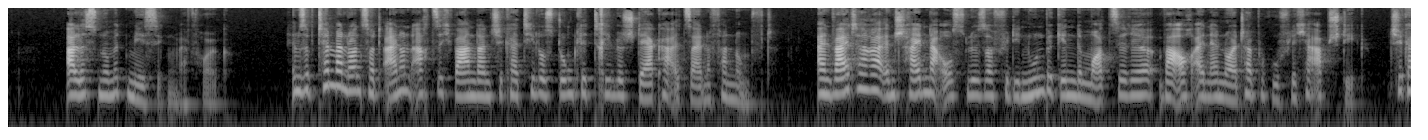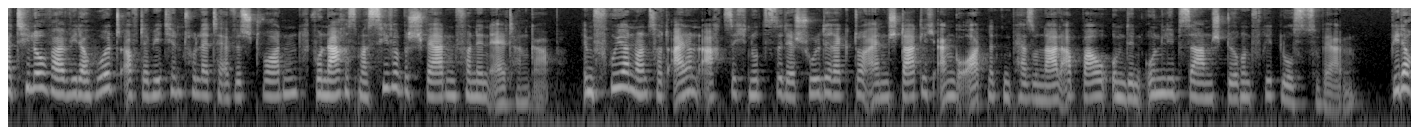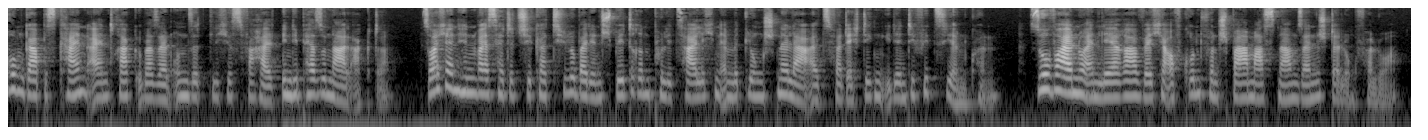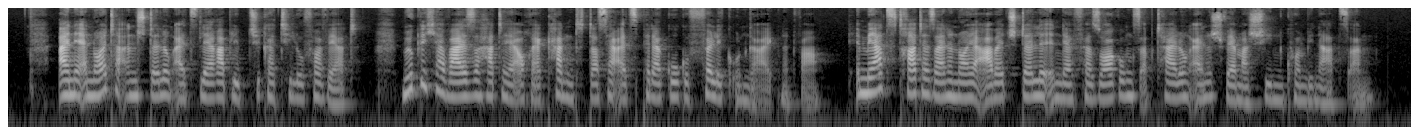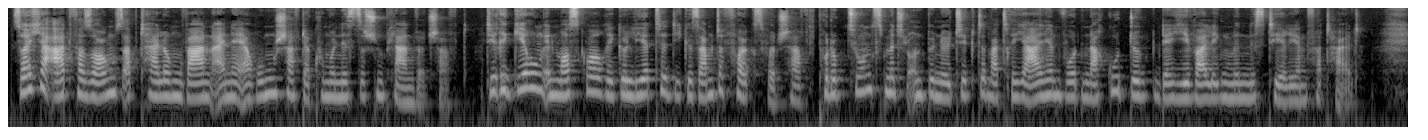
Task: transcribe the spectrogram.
Alles nur mit mäßigem Erfolg. Im September 1981 waren dann Chikatilos dunkle Triebe stärker als seine Vernunft. Ein weiterer entscheidender Auslöser für die nun beginnende Mordserie war auch ein erneuter beruflicher Abstieg. Chikatilo war wiederholt auf der Mädchentoilette erwischt worden, wonach es massive Beschwerden von den Eltern gab. Im Frühjahr 1981 nutzte der Schuldirektor einen staatlich angeordneten Personalabbau, um den unliebsamen Störenfried loszuwerden. Wiederum gab es keinen Eintrag über sein unsittliches Verhalten in die Personalakte. Solch ein Hinweis hätte Chikatilo bei den späteren polizeilichen Ermittlungen schneller als Verdächtigen identifizieren können. So war er nur ein Lehrer, welcher aufgrund von Sparmaßnahmen seine Stellung verlor. Eine erneute Anstellung als Lehrer blieb Chikatilo verwehrt. Möglicherweise hatte er auch erkannt, dass er als Pädagoge völlig ungeeignet war. Im März trat er seine neue Arbeitsstelle in der Versorgungsabteilung eines Schwermaschinenkombinats an. Solche Art Versorgungsabteilungen waren eine Errungenschaft der kommunistischen Planwirtschaft. Die Regierung in Moskau regulierte die gesamte Volkswirtschaft. Produktionsmittel und benötigte Materialien wurden nach Gutdünken der jeweiligen Ministerien verteilt.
